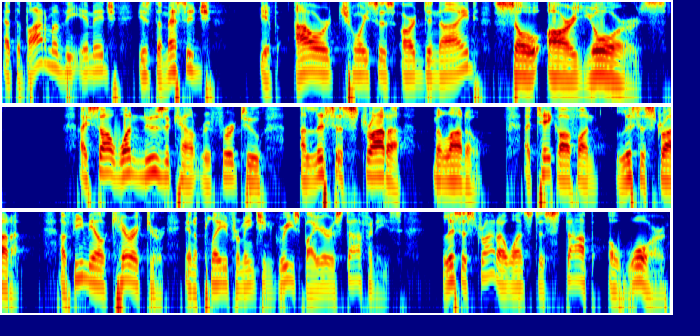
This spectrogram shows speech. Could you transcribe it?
At the bottom of the image is the message If our choices are denied, so are yours. I saw one news account refer to Lysistrata Milano, a takeoff on Lysistrata, a female character in a play from ancient Greece by Aristophanes. Lysistrata wants to stop a war,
